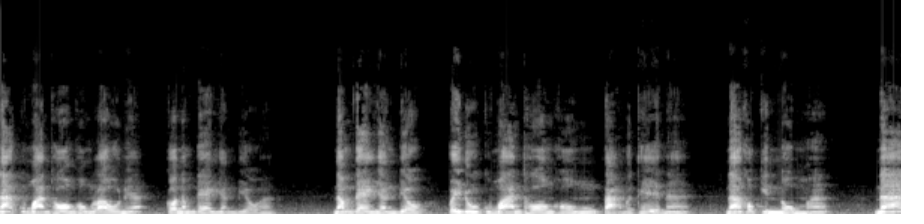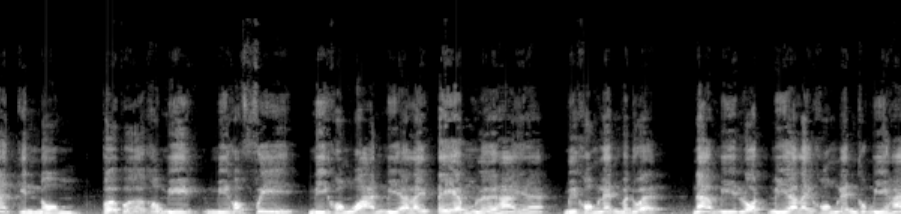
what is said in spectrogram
นะกุมารทองของเราเนี่ย ก็น้ำแดงอย่างเดียวฮะน้ำแดงอย่างเดียว ไปดูกุมารทองของต่างประเทศนะฮะนะเขากินนมฮะนะกินนม เผลอๆเขามีมีคอฟฟี่มีของหวานมีอะไรเต็มเลยให้นะมีของเล่นมาด้วย นะมีรถมีอะไรของเล่นเขามีให้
